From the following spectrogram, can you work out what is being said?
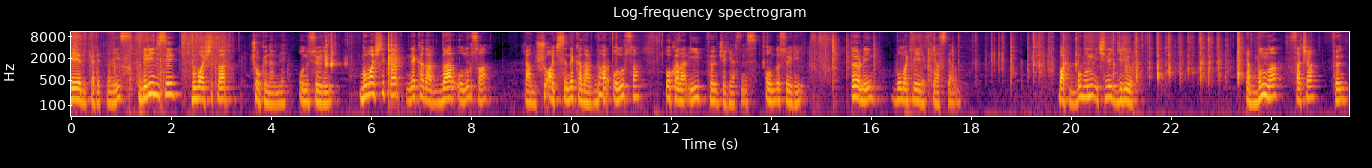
neye dikkat etmeliyiz? Birincisi bu başlıklar çok önemli. Onu söyleyeyim. Bu başlıklar ne kadar dar olursa yani şu açısı ne kadar dar olursa o kadar iyi fön çekersiniz. Onu da söyleyeyim. Örneğin bu makineyle kıyaslayalım. Bakın bu bunun içine giriyor. Ya bununla saça fön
